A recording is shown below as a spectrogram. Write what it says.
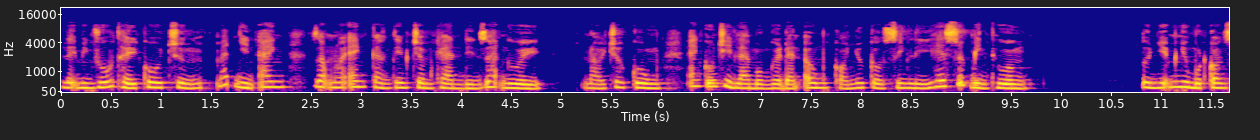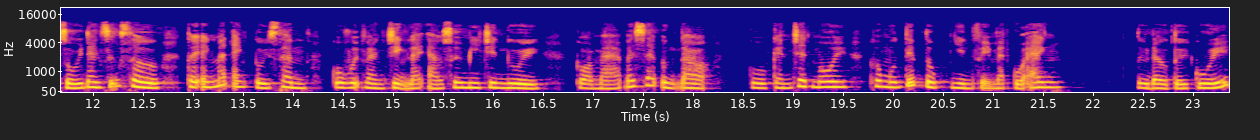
Lệ Minh Vũ thấy cô trừng mắt nhìn anh, giọng nói anh càng thêm trầm khàn đến dọa người. Nói cho cùng, anh cũng chỉ là một người đàn ông có nhu cầu sinh lý hết sức bình thường. Tô nhiễm như một con rối đang sững sờ, thấy ánh mắt anh tối sầm, cô vội vàng chỉnh lại áo sơ mi trên người, gò má bất giác ửng đỏ. Cô cắn chặt môi, không muốn tiếp tục nhìn về mặt của anh. Từ đầu tới cuối,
